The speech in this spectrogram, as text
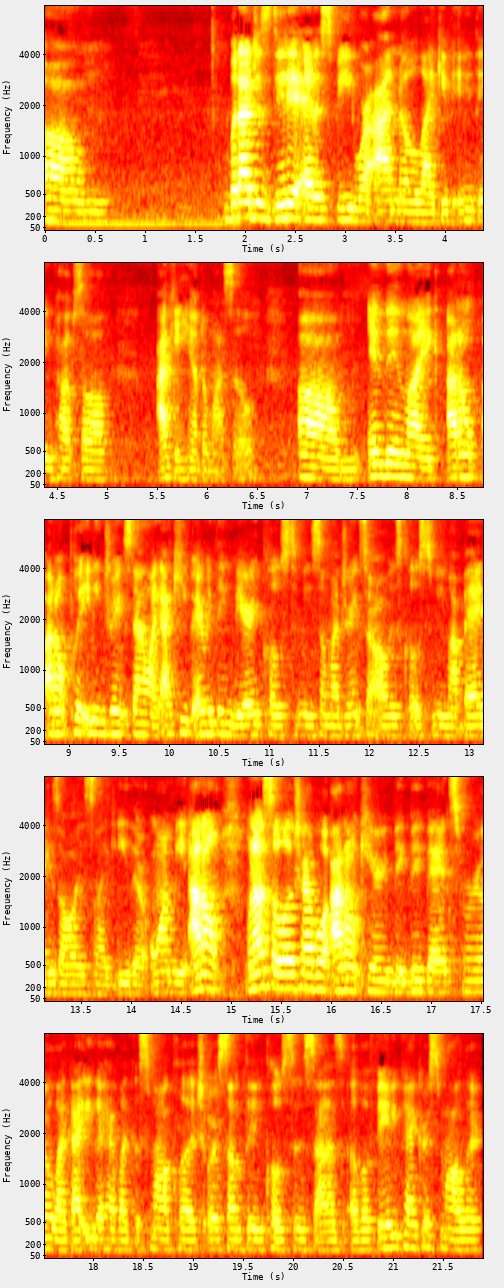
Um, but I just did it at a speed where I know like if anything pops off, I can handle myself. Um, and then like I don't I don't put any drinks down. Like I keep everything very close to me, so my drinks are always close to me. My bag is always like either on me. I don't when I solo travel, I don't carry big big bags for real. Like I either have like a small clutch or something close to the size of a fanny pack or smaller,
